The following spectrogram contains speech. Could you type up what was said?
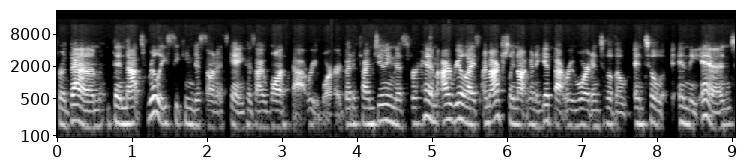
for them, then that's really seeking dishonest gain because I want that reward. But if I'm doing this for him, I realize I'm actually not going to get that reward until the until in the end.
